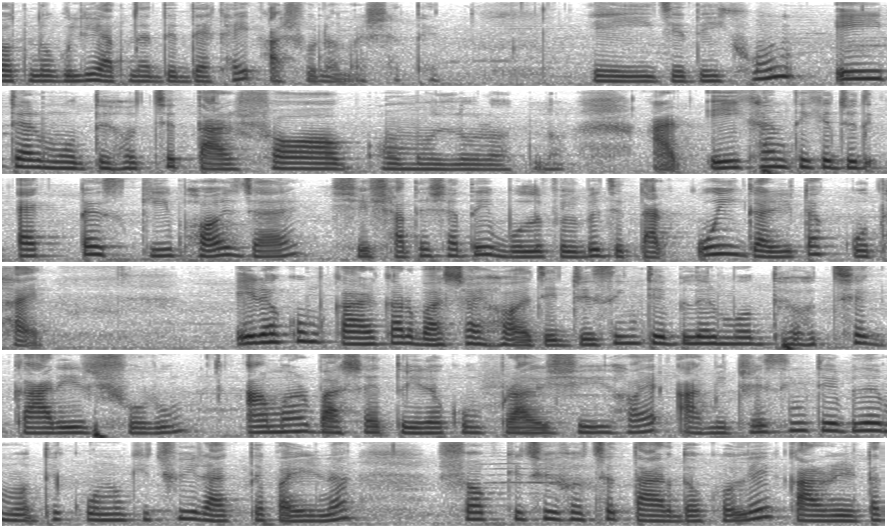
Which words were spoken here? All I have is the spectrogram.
রত্নগুলি আপনাদের দেখাই, আসুন আমার সাথে। এই যে দেখুন, এইটার মধ্যে হচ্ছে তার সব অমূল্য রত্ন। আর এইখান থেকে যদি একটা স্কিপ হয়ে যায়, সে সাথে সাথেই বলে ফেলবে যে তার ওই গাড়িটা কোথায়? এরকম কার কার বাসায় হয় যে ড্রেসিং টেবিলের মধ্যে হচ্ছে গাড়ির শোরুম আমার বাসায় তো এরকম প্রায়শই হয়। আমি ড্রেসিং টেবিলের মধ্যে কোনো কিছুই রাখতে পারি না। সব কিছুই হচ্ছে তার দখলে, কারণ এটা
